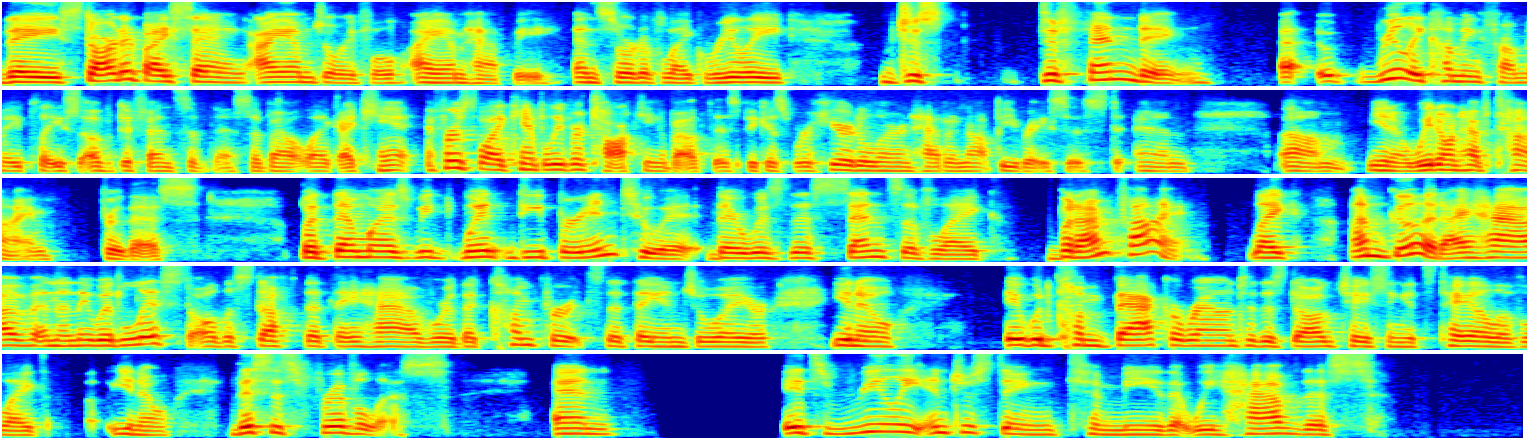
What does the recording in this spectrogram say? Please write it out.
They started by saying, I am joyful, I am happy, and sort of like really just defending uh, uh, really coming from a place of defensiveness about like i can't first of all i can't believe we're talking about this because we're here to learn how to not be racist and um, you know we don't have time for this. But then as we went deeper into it there was this sense of like but i'm fine. Like i'm good. I have and then they would list all the stuff that they have or the comforts that they enjoy or you know it would come back around to this dog chasing its tail of like you know this is frivolous and it's really interesting to me that we have this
